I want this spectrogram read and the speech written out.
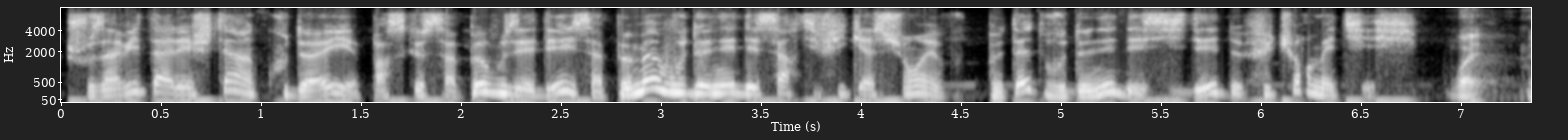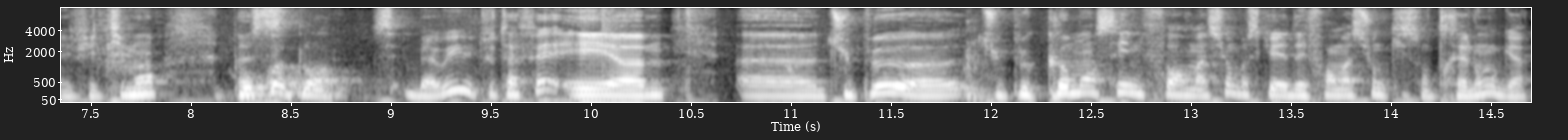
je vous invite à aller jeter un coup d'œil parce que ça peut vous aider et ça peut même vous donner des certifications et peut-être vous donner des idées de futurs métiers. Ouais, effectivement. Pourquoi pas? Bah oui, tout à fait. Et euh, tu, peux, tu peux commencer une formation parce qu'il y a des formations qui sont très longues. Hein.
